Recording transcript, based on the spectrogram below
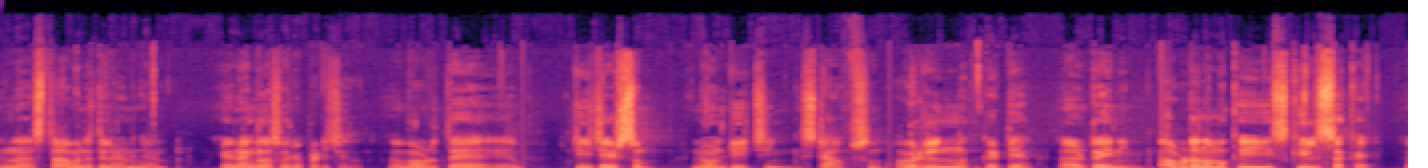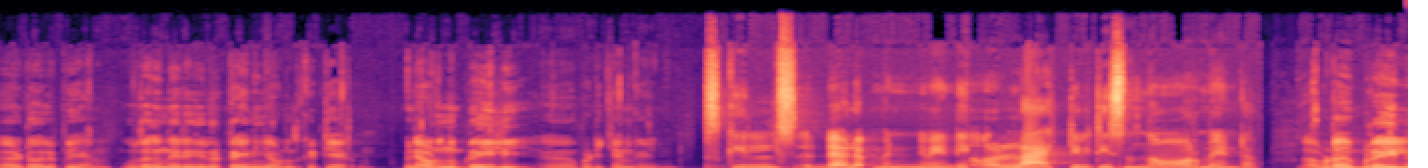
എന്ന സ്ഥാപനത്തിലാണ് ഞാൻ ഏഴാം ക്ലാസ് വരെ പഠിച്ചത്. അപ്പോൾ അവിടുത്തെ ടീച്ചേഴ്സും നോൺ ടീച്ചിങ് സ്റ്റാഫ്സും അവരിൽ നിന്നൊക്കെ കിട്ടിയ ട്രെയിനിങ് അവിടെ നമുക്ക് ഈ സ്കിൽസൊക്കെ ഡെവലപ്പ് ചെയ്യാനും ഉതകുന്ന രീതിയിലുള്ള ട്രെയിനിങ് അവിടെ നിന്ന് കിട്ടിയായിരുന്നു. പിന്നെ അവിടെ നിന്ന് ബ്രെയിലി പഠിക്കാൻ കഴിഞ്ഞു. സ്കിൽസ് ഡെവലപ്മെന്റിന് വേണ്ടി ഉള്ള ആക്ടിവിറ്റീസ് ഒന്ന് ഓർമ്മയുണ്ടോ? അവിടെ ബ്രെയിൽ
